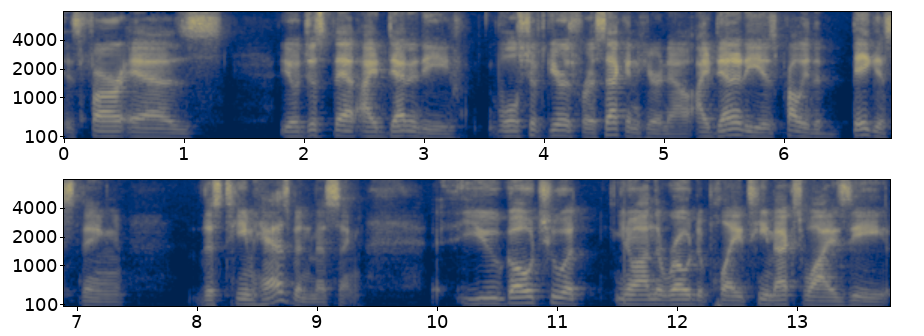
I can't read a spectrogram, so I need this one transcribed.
as far as you know, just that identity we'll shift gears for a second here now. Identity is probably the biggest thing this team has been missing. You go to a you know on the road to play team XYZ,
